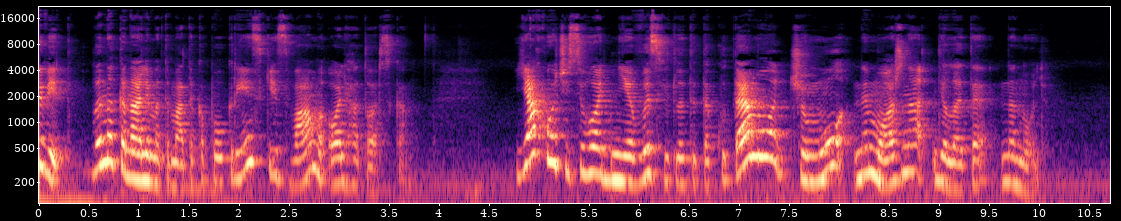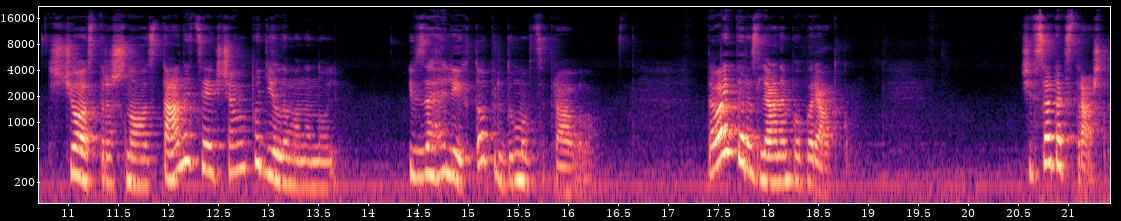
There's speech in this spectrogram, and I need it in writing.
Привіт! Ви на каналі Математика по-українськи. З вами Ольга Торська. Я хочу сьогодні висвітлити таку тему, чому не можна ділити на нуль. Що страшного станеться, якщо ми поділимо на нуль? І взагалі, хто придумав це правило? Давайте розглянемо по порядку. Чи все так страшно?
